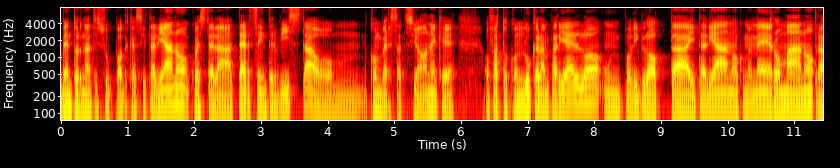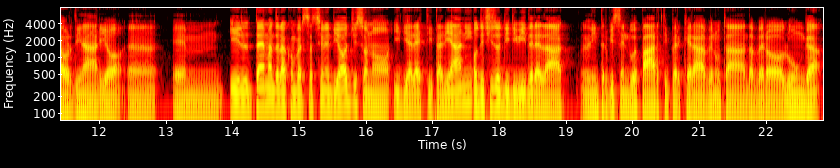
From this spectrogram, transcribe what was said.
Bentornati su Podcast Italiano, questa è la terza intervista o mm, conversazione che ho fatto con Luca Lampariello, un poliglotta italiano come me, romano, straordinario. Eh, e, mm, il tema della conversazione di oggi sono i dialetti italiani. Ho deciso di dividere la, l'intervista in due parti perché era venuta davvero lunga.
